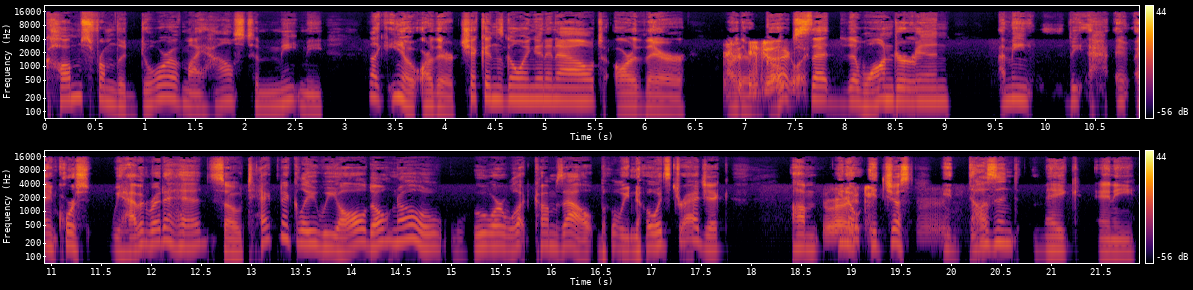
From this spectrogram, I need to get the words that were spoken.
comes from the door of my house to meet me, like, you know, are there chickens going in and out? Are there are there exactly. goats that, that wander in? I mean, the and of course we haven't read ahead, so technically we all don't know who or what comes out, but we know it's tragic. Um, right. You know, it just right. it doesn't make any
